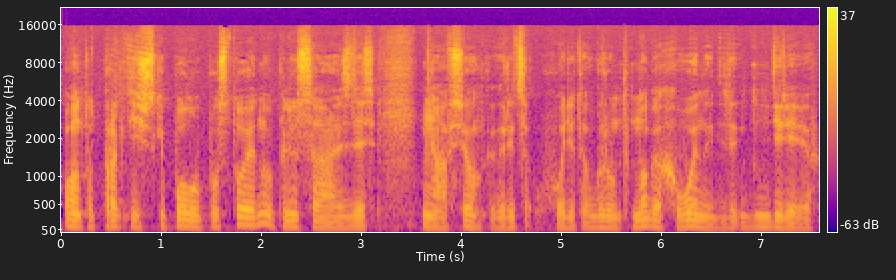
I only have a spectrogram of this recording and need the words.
Он тут практически полупустой, ну плюс а, здесь а, все, как говорится, уходит в грунт. Много хвойных деревьев,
